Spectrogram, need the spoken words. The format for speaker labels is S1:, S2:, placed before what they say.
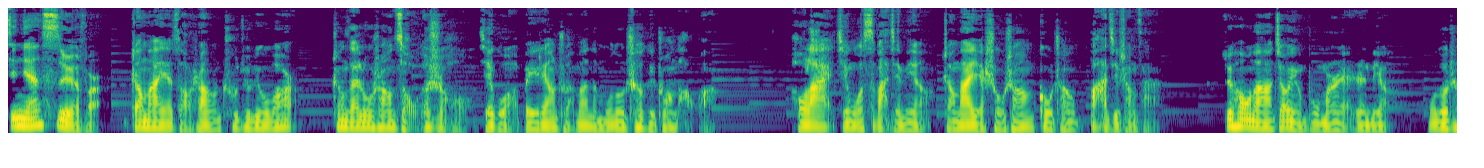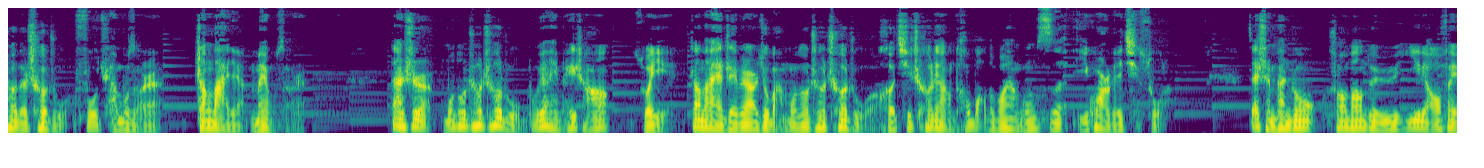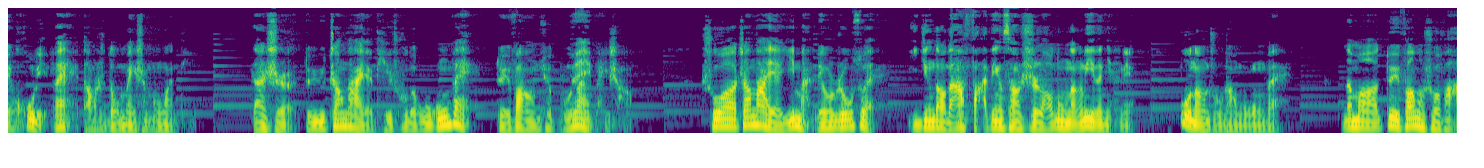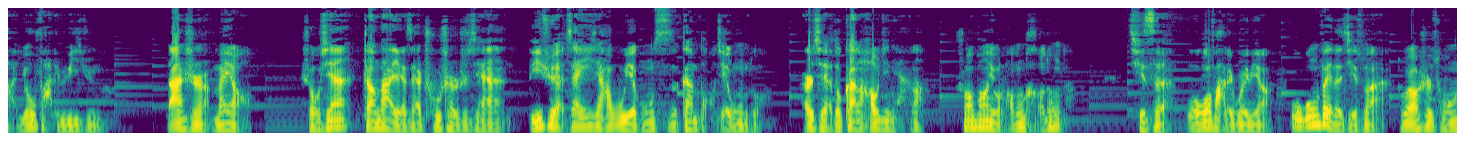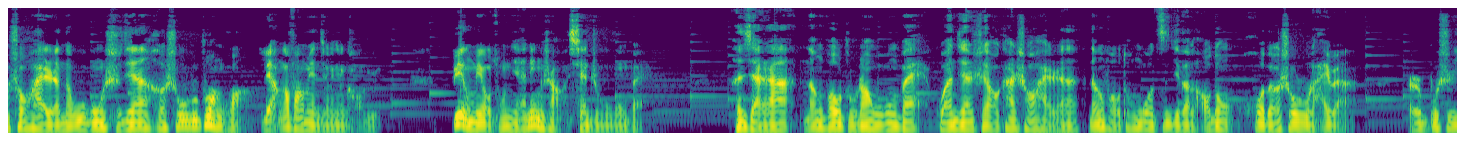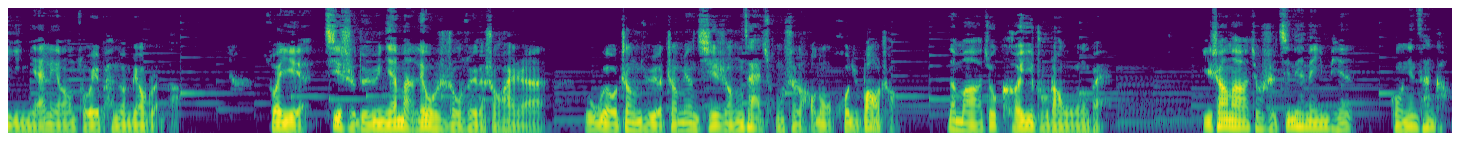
S1: 今年四月份，张大爷早上出去遛弯儿，正在路上走的时候，结果被一辆转弯的摩托车给撞倒了。后来经过司法鉴定，张大爷受伤构成八级伤残。最后呢，交警部门也认定摩托车的车主负全部责任，张大爷没有责任。但是摩托车车主不愿意赔偿，所以张大爷这边就把摩托车车主和其车辆投保的保险公司一块儿给起诉了。在审判中，双方对于医疗费、护理费倒是都没什么问题，但是对于张大爷提出的误工费，对方却不愿意赔偿，说张大爷已满六十周岁，已经到达法定丧失劳动能力的年龄，不能主张误工费。那么对方的说法有法律依据吗？答案是没有。首先，张大爷在出事之前的确在一家物业公司干保洁工作，而且都干了好几年了，双方有劳动合同的。其次，我国法律规定，误工费的计算主要是从受害人的误工时间和收入状况两个方面进行考虑，并没有从年龄上限制误工费。很显然，能否主张误工费，关键是要看受害人能否通过自己的劳动获得收入来源，而不是以年龄作为判断标准的。所以，即使对于年满六十周岁的受害人，如果有证据证明其仍在从事劳动获取报酬，那么就可以主张误工费。以上呢就是今天的音频，供您参考。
